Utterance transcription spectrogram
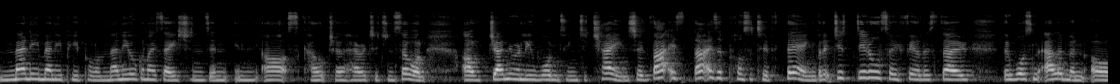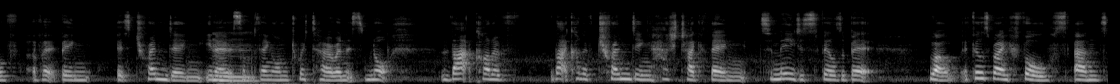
many many people and many organisations in in the arts, culture, heritage, and so on are genuinely wanting to change. So that is that is a positive thing. But it just did also feel as though there was an element of of it being it's trending. You know, it's something on Twitter, and it's not that kind of that kind of trending hashtag thing. To me, just feels a bit well. It feels very false and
